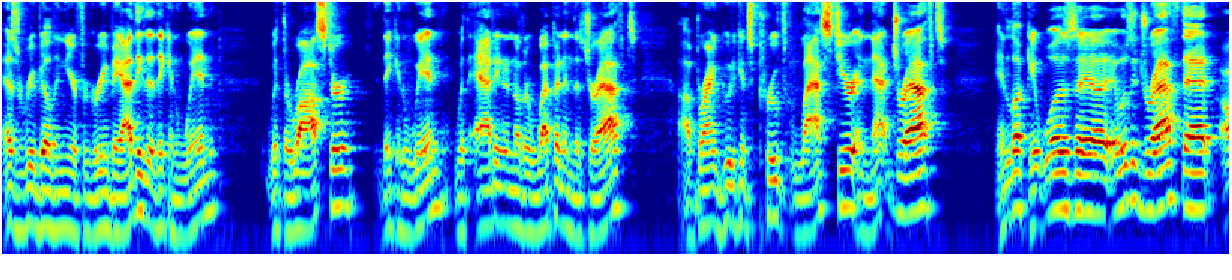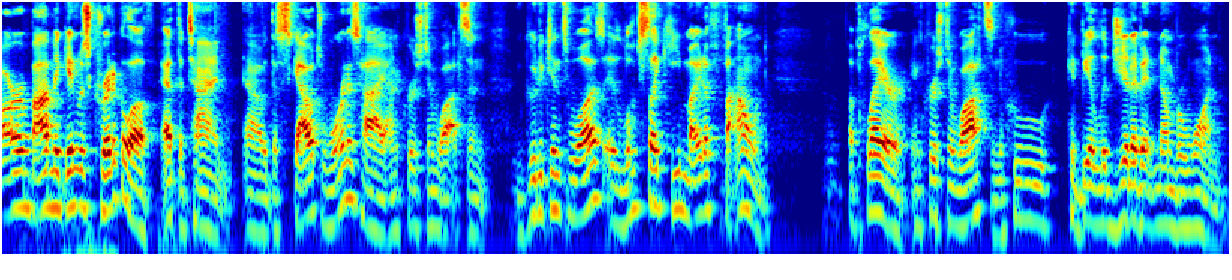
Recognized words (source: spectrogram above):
as a rebuilding year for Green Bay. I think that they can win with the roster. They can win with adding another weapon in the draft. Uh, Brian Gutekunst proved last year in that draft. And look, it was a it was a draft that our Bob McGinn was critical of at the time. Uh, the scouts weren't as high on Christian Watson. Gutekunst was. It looks like he might have found a player in Christian Watson who could be a legitimate number one.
